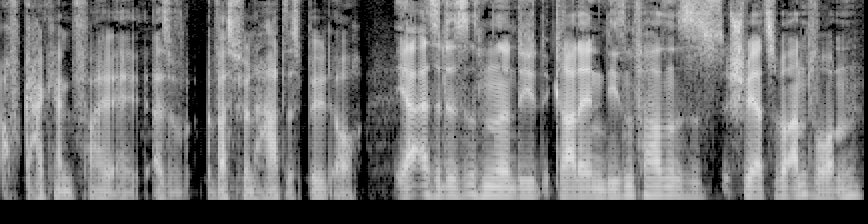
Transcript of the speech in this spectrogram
auf gar keinen Fall, ey. Also, was für ein hartes Bild auch. Ja, also das ist eine, die, gerade in diesen Phasen ist es schwer zu beantworten.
